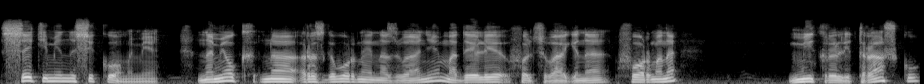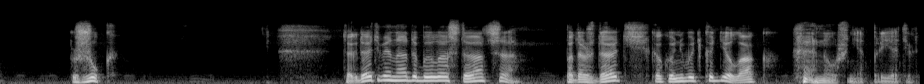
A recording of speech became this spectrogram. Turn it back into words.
С этими насекомыми намек на разговорное название модели Volkswagen Формана микролитражку «Жук». «Тогда тебе надо было остаться» подождать какой-нибудь кадиллак. Ну уж нет, приятель.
